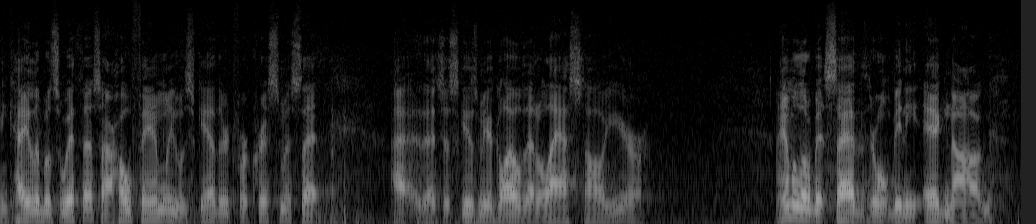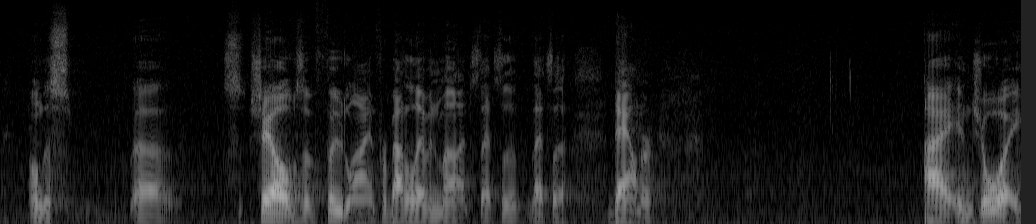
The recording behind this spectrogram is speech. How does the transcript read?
and Caleb was with us. Our whole family was gathered for Christmas. That, I, that just gives me a glow that'll last all year. I am a little bit sad that there won't be any eggnog on the uh, shelves of Food Lion for about 11 months. That's a, that's a downer. I enjoy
